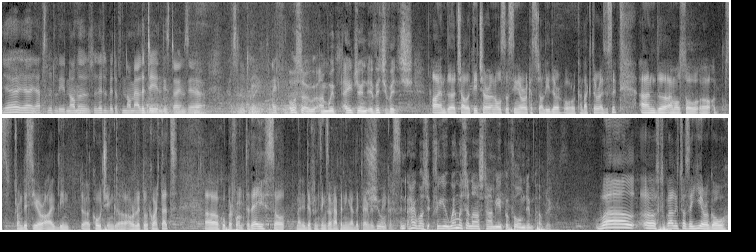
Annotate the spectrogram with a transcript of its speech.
Yeah, yeah, yeah absolutely. Normal, a little bit of normality in these times. Yeah, absolutely. Delightful. Also, I'm with Adrian Ivicevic. I'm the cello teacher and also senior orchestra leader or conductor, as you say. And uh, I'm also, uh, from this year, I've been uh, coaching uh, our little quartet uh, who performed today. So many different things are happening at the Music sure. Makers. And how was it for you? When was the last time you performed in public? Well, uh, well, it was a year ago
